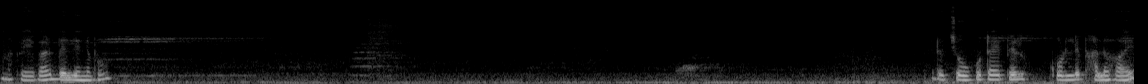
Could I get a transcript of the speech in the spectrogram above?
ওকে, এবার বেলে নেব। এটা চৌকো টাইপের করলে ভালো হয়।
